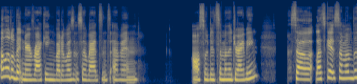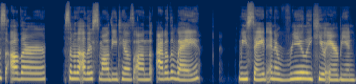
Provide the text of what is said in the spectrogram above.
a little bit nerve wracking, but it wasn't so bad since Evan also did some of the driving. So let's get some of this other, some of the other small details on the, out of the way. We stayed in a really cute Airbnb.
